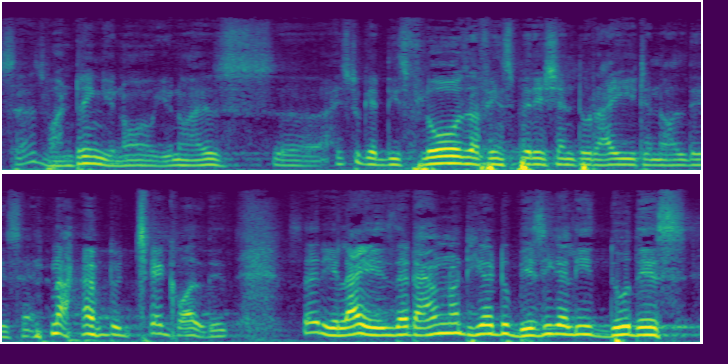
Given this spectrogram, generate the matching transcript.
So I was wondering, you know, you know, I was, uh, I used to get these flows of inspiration to write and all this, and I have to check all this. So I realized that I am not here to basically do this.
